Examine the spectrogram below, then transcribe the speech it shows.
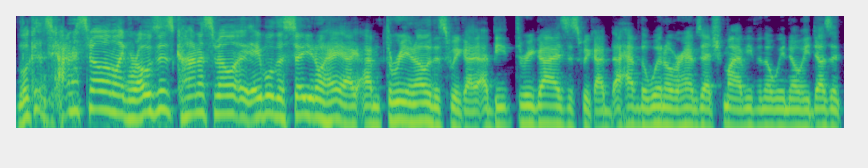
looking kind of smelling like roses, kind of smelling able to say, you know, hey, I, am three and zero oh this week. I, I, beat three guys this week. I, I have the win over Khamzat Chimaev, even though we know he doesn't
